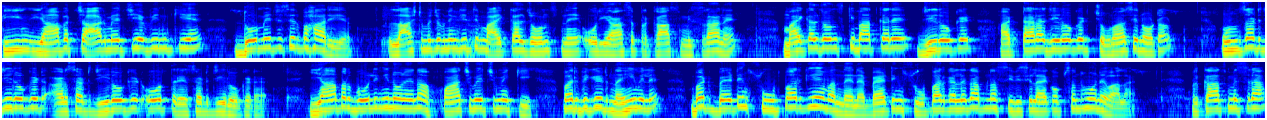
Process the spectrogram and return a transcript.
तीन, यहाँ पर चार मैच ये विन किए हैं, दो मैच सिर्फ़ हारी है। लास्ट में जो विनिंग की थी, माइकल जोन्स ने और यहाँ से प्रकाश मिश्रा ने। माइकल जोन्स की बात करें, ज़ीरो विकेट, अट्ठारह ज़ीरो विकेट, चौरासी नोट आउट, उनसठ ज़ीरो विकेट, अड़सठ ज़ीरो विकेट और तिरसठ ज़ीरो विकेट है। यहाँ पर बॉलिंग इन्होंने ना पाँच मैच में की, पर विकेट नहीं मिले बट बैटिंग सुपर की है बंदे ने। बैटिंग सुपर कर लेता, अपना C B C like option होने वाला है। प्रकाश मिश्रा,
